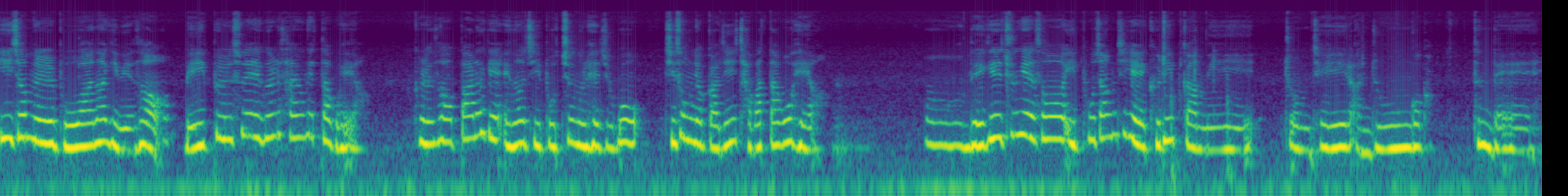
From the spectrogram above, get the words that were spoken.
이 점을 보완하기 위해서 메이플 수액을 사용했다고 해요. 그래서 빠르게 에너지 보충을 해주고 지속력까지 잡았다고 해요. 어, 4개 중에서 이 포장지의 그립감이 좀 제일 안 좋은 것 같은데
